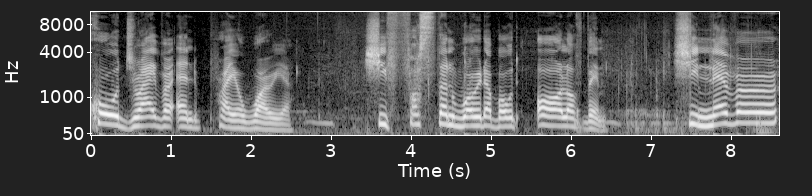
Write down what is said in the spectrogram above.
co-driver and prayer warrior. She fussed and worried about all of them. She never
